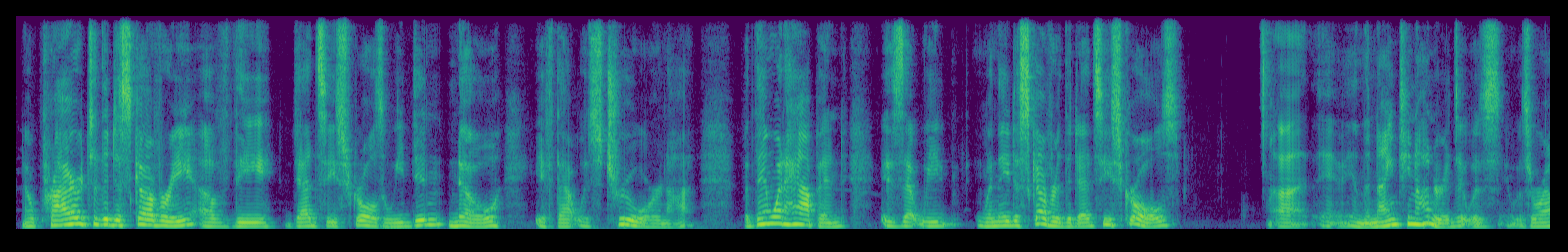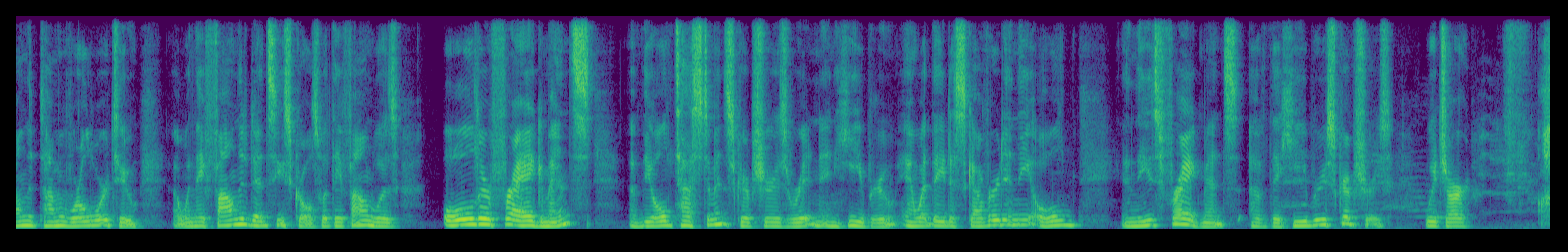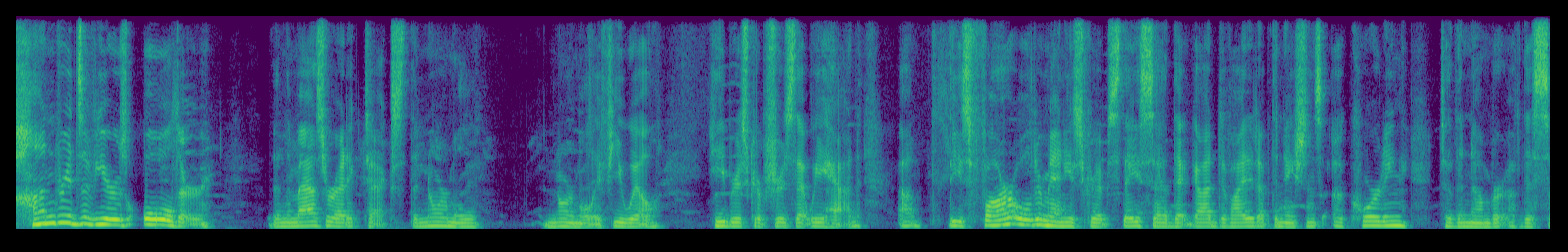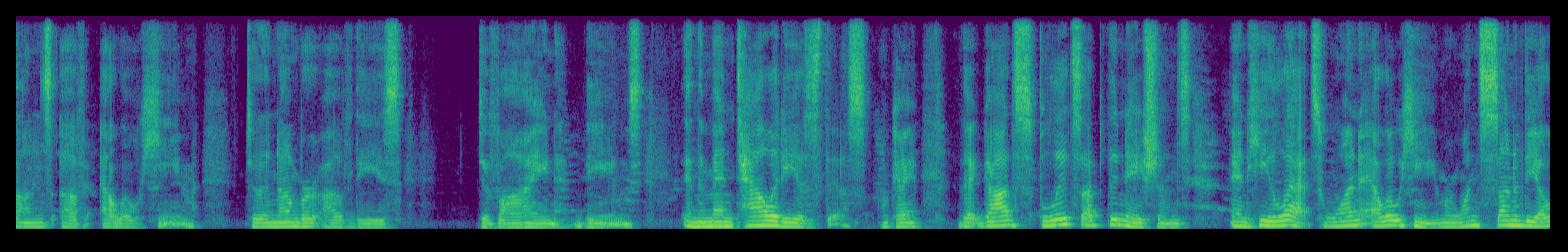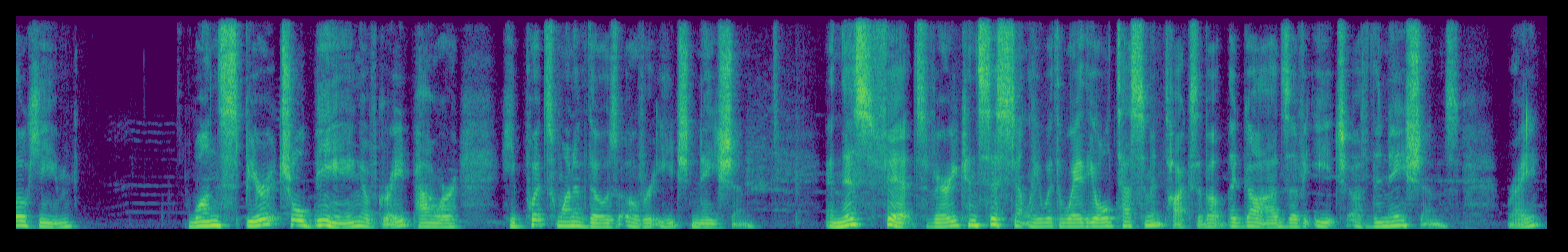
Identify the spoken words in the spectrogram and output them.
Now, prior to the discovery of the Dead Sea Scrolls, we didn't know if that was true or not. But then what happened is that we, when they discovered the Dead Sea Scrolls, uh, in the 1900s, it was it was around the time of World War II, uh, when they found the Dead Sea Scrolls. What they found was older fragments of the Old Testament scriptures written in Hebrew, and what they discovered in the old in these fragments of the Hebrew scriptures, which are hundreds of years older than the Masoretic text, the normal, normal, if you will, Hebrew scriptures that we had. Um, these far older manuscripts, they said that God divided up the nations according to the number of the sons of Elohim, to the number of these divine beings. And the mentality is this, okay, that God splits up the nations and he lets one Elohim or one son of the Elohim, one spiritual being of great power, he puts one of those over each nation. And this fits very consistently with the way the Old Testament talks about the gods of each of the nations, right?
